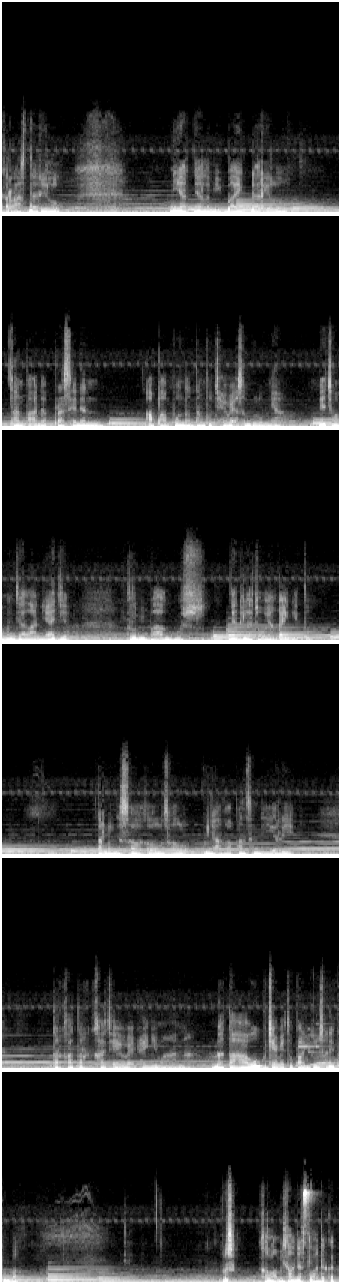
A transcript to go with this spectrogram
keras dari lo. Niatnya lebih baik dari lo tanpa ada presiden apa pun tentang tuh cewek sebelumnya. Dia cuma menjalani aja. Itu lebih bagus. Jadilah cowok yang kayak gitu. Ntar lo nyesel kalau lo selalu punya anggapan sendiri. Terka-terka cewek kayak gimana. Udah tahu cewek itu paling susah ditebak. Terus kalau misalnya setelah deket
